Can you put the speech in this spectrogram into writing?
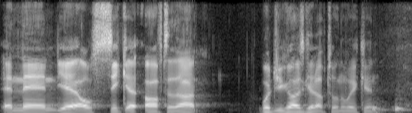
And then yeah, I was sick a- after that. What did you guys get up to on the weekend?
